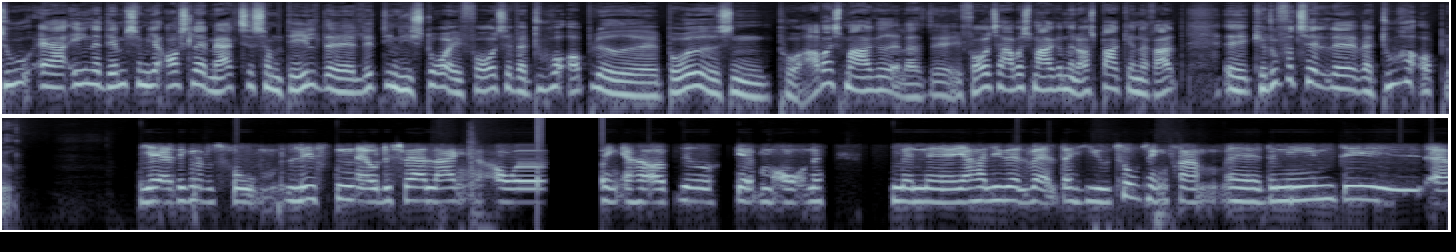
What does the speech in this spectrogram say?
du er en af dem, som jeg også lagde mærke til, som delte øh, lidt din historie i forhold til, hvad du har oplevet, øh, både sådan på arbejdsmarkedet, eller øh, i forhold til arbejdsmarkedet, men også bare generelt. Øh, kan du fortælle, øh, hvad du har oplevet? Ja, det kan du tro. Listen er jo desværre lang over ting, jeg har oplevet gennem årene. Men øh, jeg har alligevel valgt at hive to ting frem. Øh, den ene, det er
